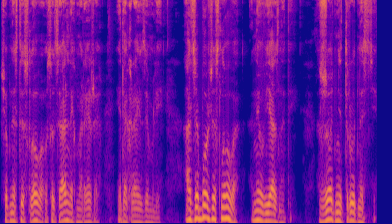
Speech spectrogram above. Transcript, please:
щоб нести слово у соціальних мережах і до краю землі. Адже Боже Слово не ув'язнити. Жодні трудності,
